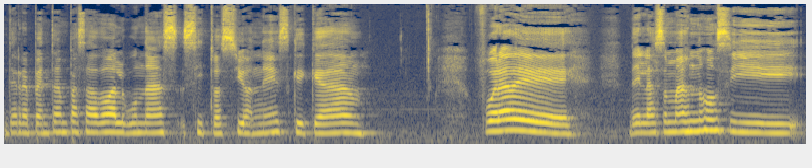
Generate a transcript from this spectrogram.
de repente han pasado algunas situaciones que quedan fuera de, las manos y,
